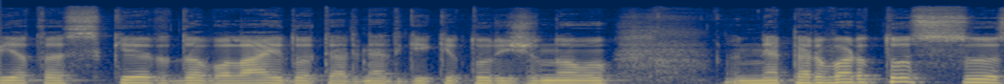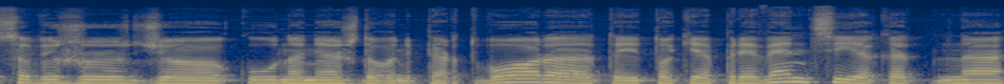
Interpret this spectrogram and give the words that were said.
vietas skirdavo laidoti, ar netgi kitur žinau, ne per vartus savižudžio kūną neždavo, ne per tvorą, tai tokia prevencija, kad, na,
